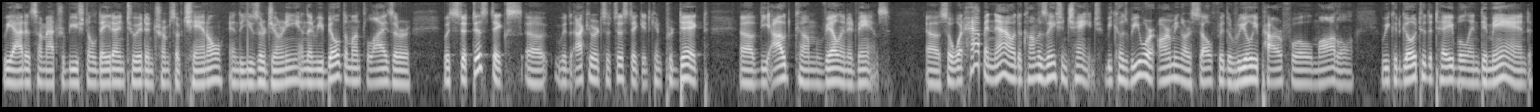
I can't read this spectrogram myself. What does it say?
We added some attributional data into it in terms of channel and the user journey, and then we built the monthlizer with statistics, uh, with accurate statistic. It can predict uh, the outcome well in advance. Uh, so what happened now? The conversation changed because we were arming ourselves with a really powerful model. We could go to the table and demand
